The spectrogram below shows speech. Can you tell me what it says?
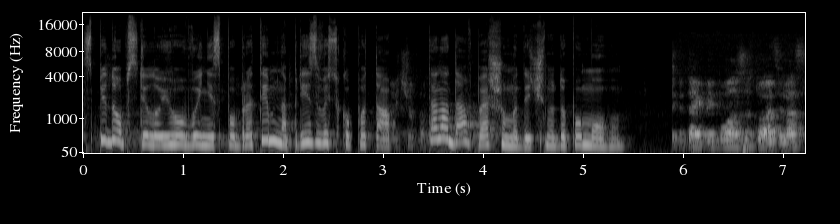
З-під обстрілу його виніс побратим на прізвисько Потап та надав першу медичну допомогу. Як відбувалася ситуація, нас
